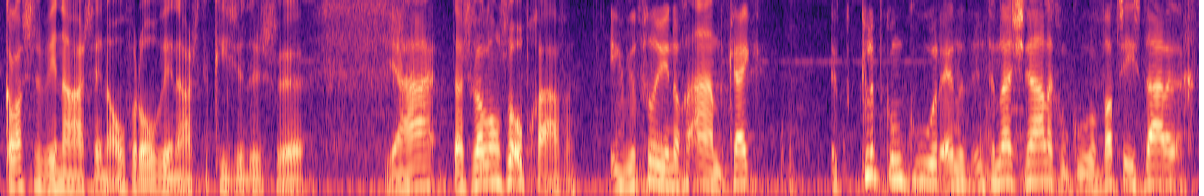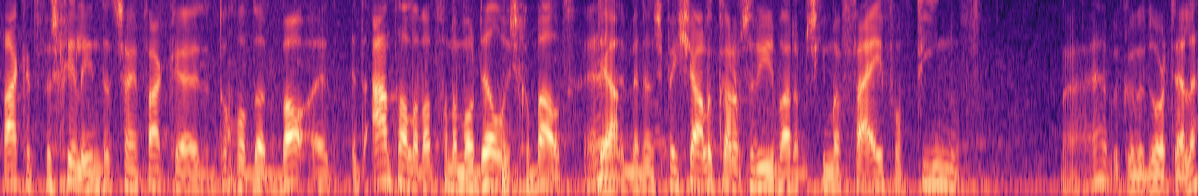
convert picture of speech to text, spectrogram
klassenwinnaars en overal winnaars te kiezen. Dus Ja, dat is wel onze opgave. ik vul je nog aan. Kijk, het clubconcours en het internationale concours, wat is daar vaak het verschil in? Dat zijn vaak eh, toch wel de het, het aantallen wat van een model is gebouwd. Hè? Ja. Met een speciale carrosserie waren er misschien maar vijf of tien of nou, hè, we kunnen doortellen.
